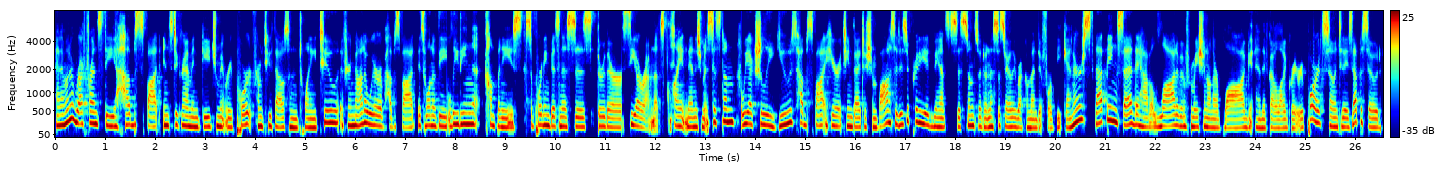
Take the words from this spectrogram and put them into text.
And I'm going to reference the HubSpot Instagram engagement report from 2022. If you're not aware of HubSpot, it's one of the leading companies supporting businesses through their CRM, that's client management system. We actually use HubSpot here at Team Dietitian Boss. It is a pretty advanced system, so I don't necessarily recommend it for beginners. That being said, they have a lot of information on their blog and they've got a lot of great reports. So in today's episode,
